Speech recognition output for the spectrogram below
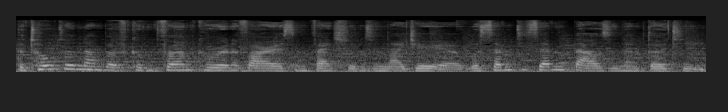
the total number of confirmed coronavirus infections in Nigeria was 77,013.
